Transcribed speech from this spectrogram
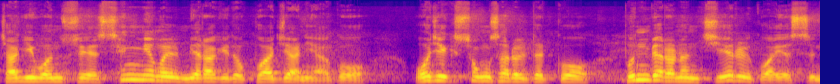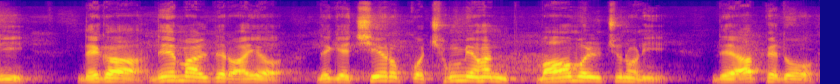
자기 원수의 생명을 멸하기도 구하지 아니하고 오직 송사를 듣고 분별하는 지혜를 구하였으니 내가 내 말대로 하여 내게 지혜롭고 총명한 마음을 주노니 내 앞에도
